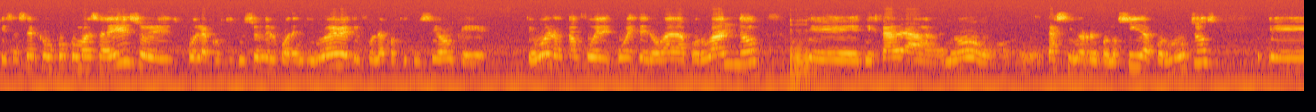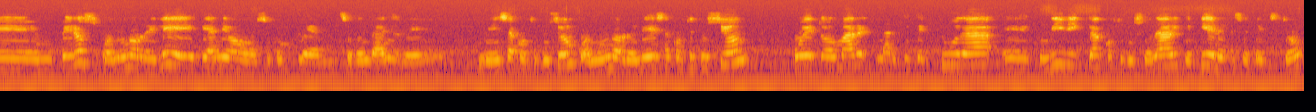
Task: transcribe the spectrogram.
que se acerca un poco más a eso es, fue la constitución del 49, que fue una constitución que, que bueno, fue después derogada por bando, mm. eh, dejada ¿no? casi no reconocida por muchos. Eh, pero cuando uno relee, este año se cumplen 70 años de, de esa constitución, cuando uno relee esa constitución, puede tomar la arquitectura jurídica, constitucional que tiene ese texto,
